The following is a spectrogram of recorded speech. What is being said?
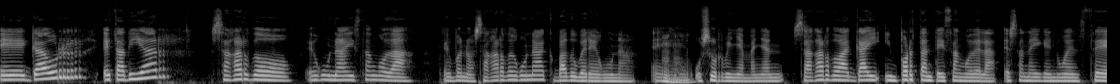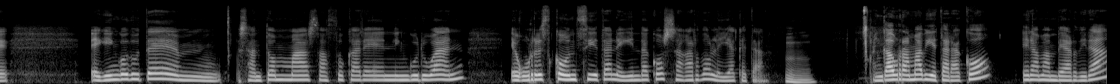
e, gaur eta bihar sagardo eguna izango da. E, bueno, sagardo egunak badu bere eguna, e, Mhm. usurbilen, baina sagardoa gai importante izango dela, esan nahi genuen, ze egingo dute mm, San Tomas azokaren inguruan, egurrezko ontzietan egindako sagardo lehiaketa. Mhm. Gaur amabietarako, eraman behar dira,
